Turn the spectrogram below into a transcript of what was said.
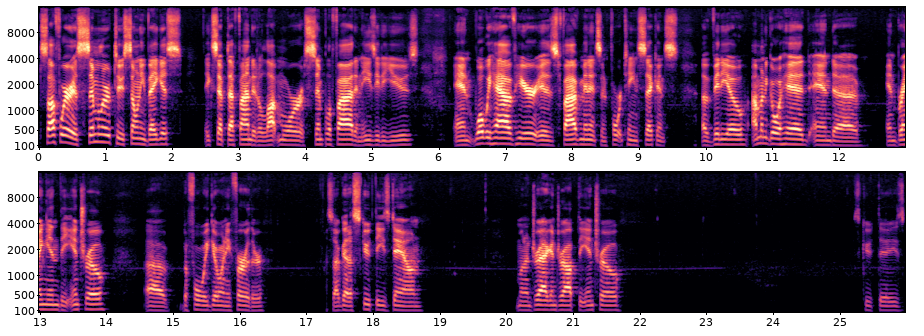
software is similar to Sony Vegas, except I find it a lot more simplified and easy to use. And what we have here is 5 minutes and 14 seconds of video. I'm going to go ahead and, uh, and bring in the intro uh, before we go any further. So I've got to scoot these down. I'm going to drag and drop the intro. Scoot these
